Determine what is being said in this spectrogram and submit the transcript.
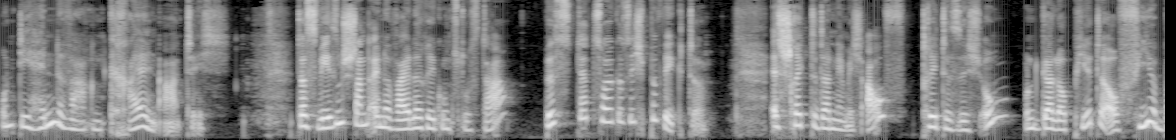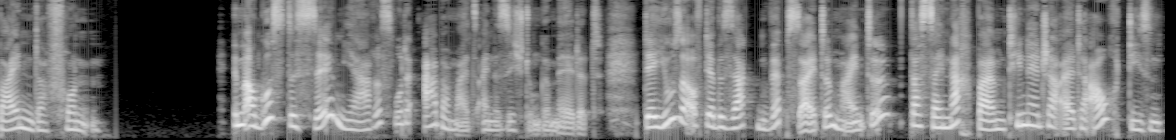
und die Hände waren krallenartig. Das Wesen stand eine Weile regungslos da, bis der Zeuge sich bewegte. Es schreckte dann nämlich auf, drehte sich um und galoppierte auf vier Beinen davon. Im August desselben Jahres wurde abermals eine Sichtung gemeldet. Der User auf der besagten Webseite meinte, dass sein Nachbar im Teenageralter auch diesen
